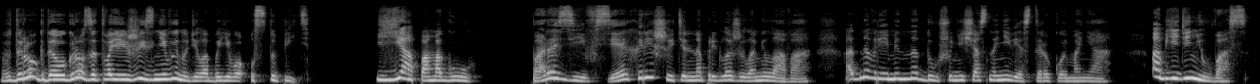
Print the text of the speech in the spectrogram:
Вдруг до угрозы твоей жизни вынудила бы его уступить. Я помогу!» Поразив всех, решительно предложила Милава, одновременно душу несчастной невесты рукой маня. «Объединю вас!»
